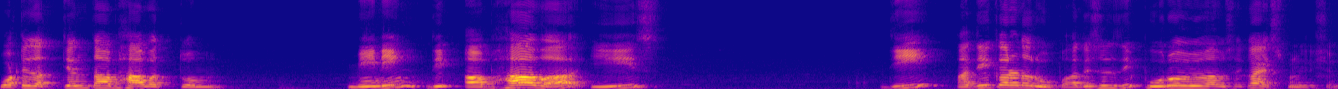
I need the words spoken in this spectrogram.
वॉट इज़ अत्यंता भावत्व मीनिंग दि अभाव ईज दि अधिकरण रूप दिस इज़ दि पूर्व का एक्सप्लेनेशन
